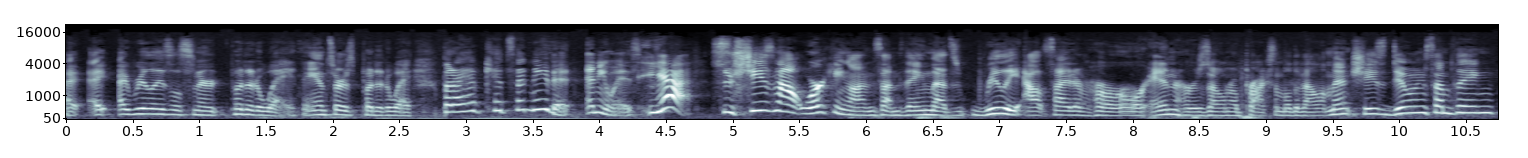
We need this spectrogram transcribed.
I, I, I realize, listener, put it away. The answer is put it away. But I have kids that need it. Anyways. Yeah. So she's not working on something that's really outside of her or in her zone of proximal development. She's doing something.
